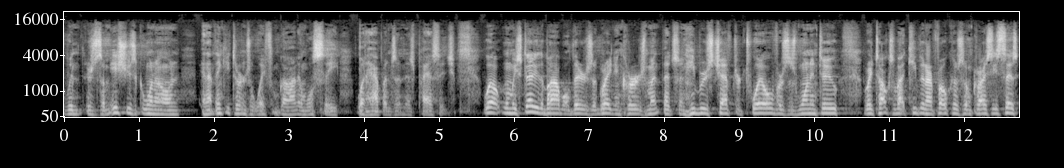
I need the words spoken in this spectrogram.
when there's some issues going on, and I think he turns away from God, and we'll see what happens in this passage. Well, when we study the Bible, there's a great encouragement. That's in Hebrews chapter 12, verses 1 and 2, where he talks about keeping our focus on Christ. He says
